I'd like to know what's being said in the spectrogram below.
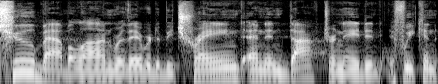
to Babylon where they were to be trained and indoctrinated. If we can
